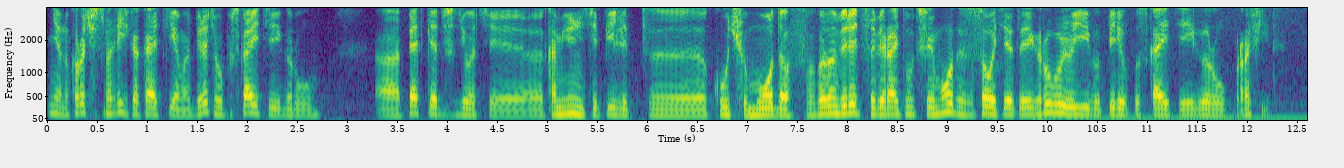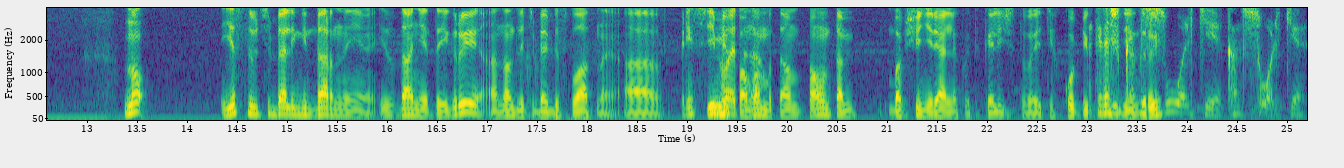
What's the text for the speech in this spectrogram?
Не, ну короче, смотрите, какая тема. Берете, выпускаете игру, э, пять лет ждете, э, комьюнити пилит э, кучу модов, потом берете, собираете лучшие моды, засовываете эту игру и вы перевыпускаете игру профит. Ну, если у тебя легендарные издания этой игры, она для тебя бесплатная. А В принципе, в Steam, ну, по-моему, там, по-моему, там вообще нереально какое-то количество этих копий Так это же купили игры. консольки, консольки.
